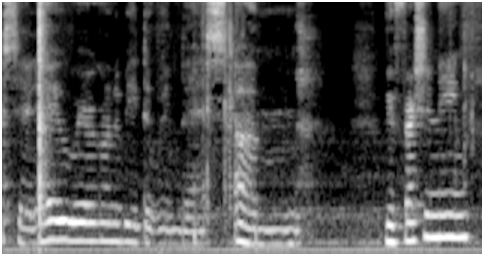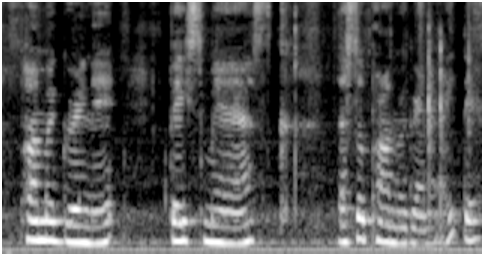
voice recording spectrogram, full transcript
guys, today we're going to be doing this um, refreshing pomegranate face mask. That's the pomegranate right there.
